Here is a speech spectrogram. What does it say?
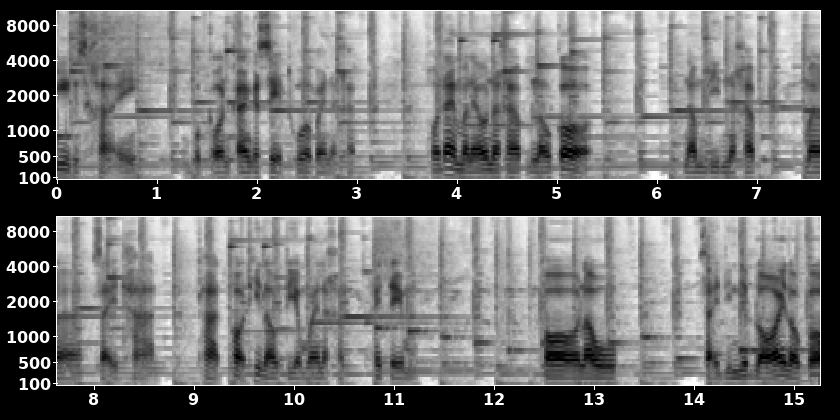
ที่ขายอุปกรณ์การเกษตรทั่วไปนะครับพอได้มาแล้วนะครับ เราก็นำดินนะครับ มาใส่ถาดถาดเพาะที่เราเตรียมไว้นะครับ ให้เต็ม พอเราใส่ดินเรียบร้อย เราก็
